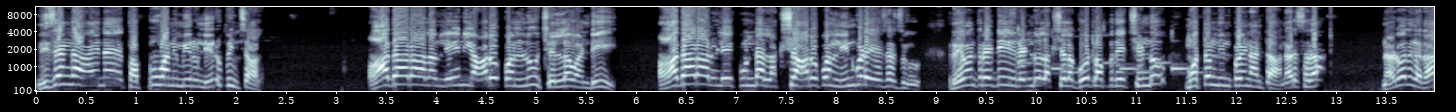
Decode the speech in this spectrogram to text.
నిజంగా ఆయన తప్పు అని మీరు నిరూపించాలి. ఆధారాలు లేని ఆరోపణలు చెల్లవండి. ఆధారాలు లేకుండా లక్ష ఆరోపణలు నేను కూడా చేసేసు. రేవంత్ రెడ్డి రెండు లక్షల కోట్లు అప్పు తెచ్చిండు మొత్తం నింపోయినంట నడుసదా నడవదు కదా?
